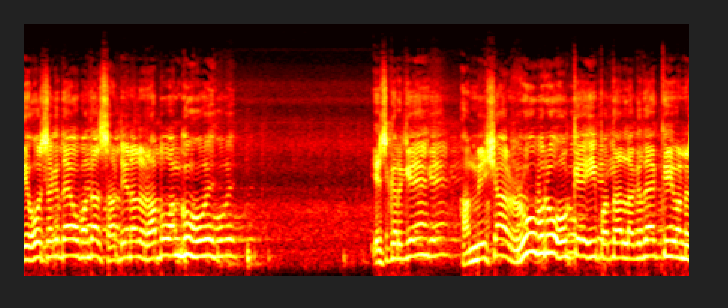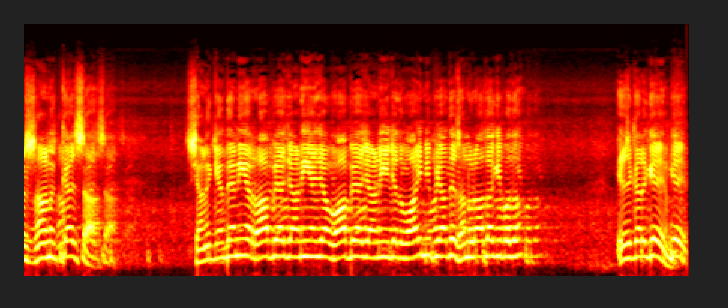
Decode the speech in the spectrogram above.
ਤੇ ਹੋ ਸਕਦਾ ਉਹ ਬੰਦਾ ਸਾਡੇ ਨਾਲ ਰੱਬ ਵਾਂਗੂ ਹੋਵੇ। ਇਸ ਕਰਕੇ ਹਮੇਸ਼ਾ ਰੂਬਰੂ ਹੋ ਕੇ ਹੀ ਪਤਾ ਲੱਗਦਾ ਕਿ ਉਹ ਇਨਸਾਨ ਕੈਸਾ। ਸਿਆਣੇ ਕਹਿੰਦੇ ਨਹੀਂ ਰਾਹ ਪਿਆ ਜਾਣੀ ਹੈ ਜਾਂ ਵਾਹ ਪਿਆ ਜਾਣੀ ਹੈ, ਜਦ ਵਾਹ ਹੀ ਨਹੀਂ ਪਿਆ ਤੇ ਸਾਨੂੰ ਰਾਹ ਦਾ ਕੀ ਪਤਾ? ਇਸ ਕਰਕੇ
